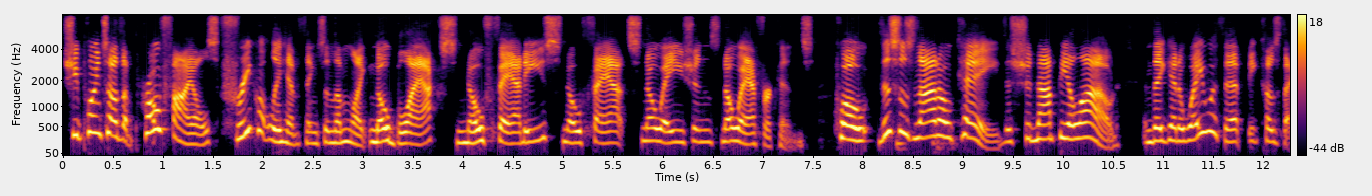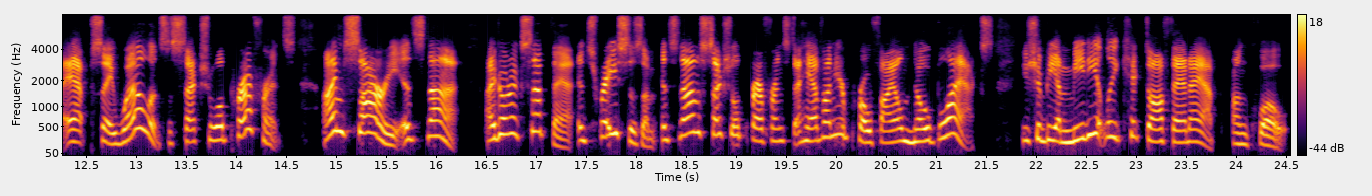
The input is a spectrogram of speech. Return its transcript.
She points out that profiles frequently have things in them like no blacks, no fatties, no fats, no Asians, no Africans. quote, this is not okay. This should not be allowed. And they get away with it because the apps say, well, it's a sexual preference. I'm sorry, it's not. I don't accept that. It's racism. It's not a sexual preference to have on your profile no blacks. You should be immediately kicked off that app, unquote.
